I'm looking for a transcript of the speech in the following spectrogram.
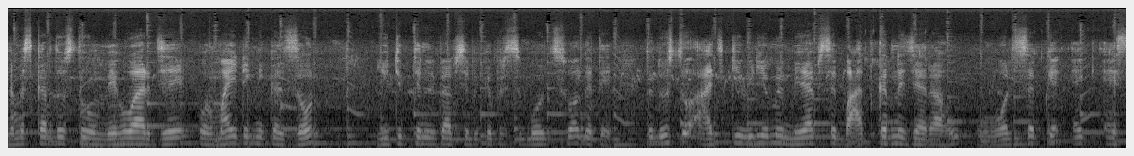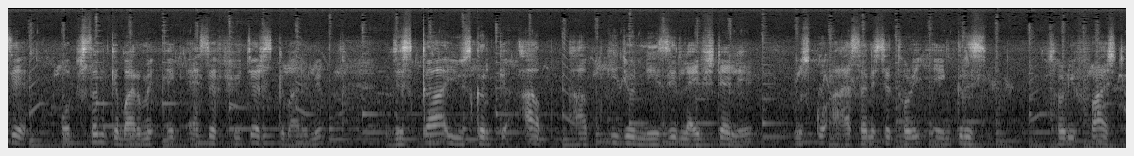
नमस्कार दोस्तों, मैं हूँ आर जे और my technical zone YouTube channel पे आप सभी का फिर से बहुत स्वागत है। तो दोस्तों, आज की वीडियो में मैं आपसे बात करने जा रहा हूँ व्हाट्सएप के एक ऐसे ऑप्शन के बारे में, एक ऐसे फीचर्स के बारे में, जिसका यूज़ करके आप, आपकी जो निजी लाइफस्टाइल है, उसको आसानी से थोड़ी इंक्रीज थोड़ी फास्ट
